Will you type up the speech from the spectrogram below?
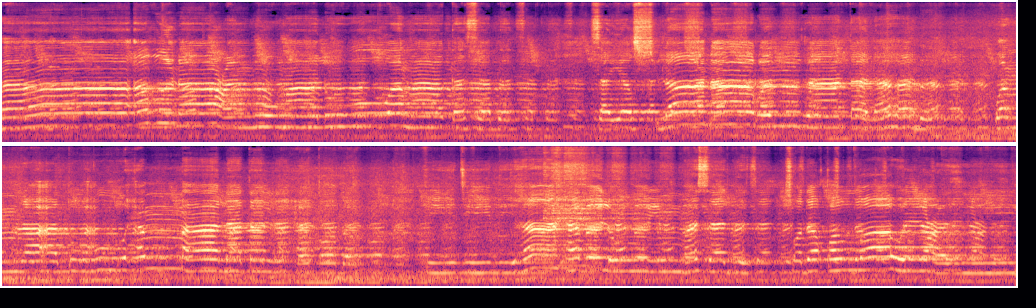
ما سيصلى نارا ذات لهب وامرأته حمالة الحطب. في جيدها حبل من مسد صدق الله العظيم.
